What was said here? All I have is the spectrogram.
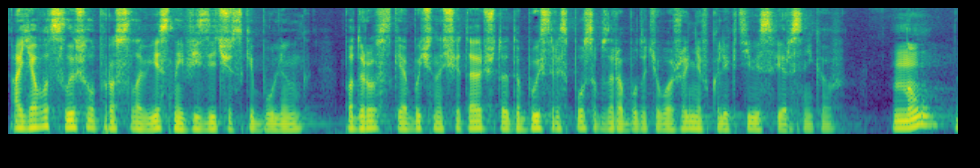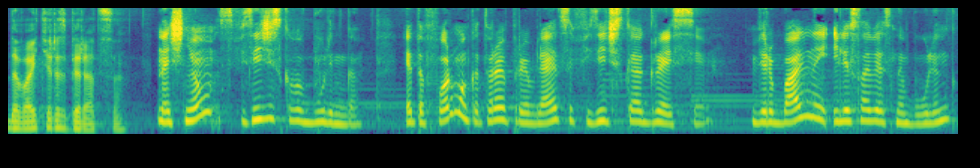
А я вот слышал про словесный физический буллинг. Подростки обычно считают, что это быстрый способ заработать уважение в коллективе сверстников. Ну, давайте разбираться. Начнем с физического буллинга. Это форма, которая проявляется в физической агрессии. Вербальный или словесный буллинг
